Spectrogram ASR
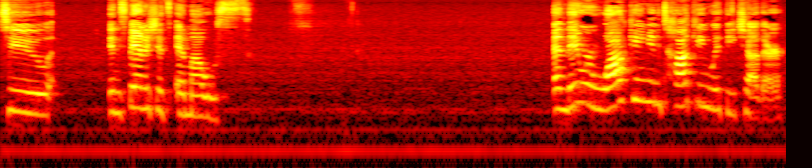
to, in Spanish, it's Emmaus. And they were walking and talking with each other,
